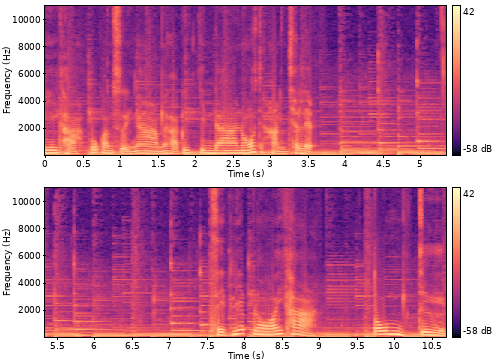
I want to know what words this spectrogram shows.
นี่ค่ะเพื่อความสวยงามนะคะพี่กินดาเนาะจะหั่นฉลับเสร็จเรียบร้อยค่ะ ต้มจืด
